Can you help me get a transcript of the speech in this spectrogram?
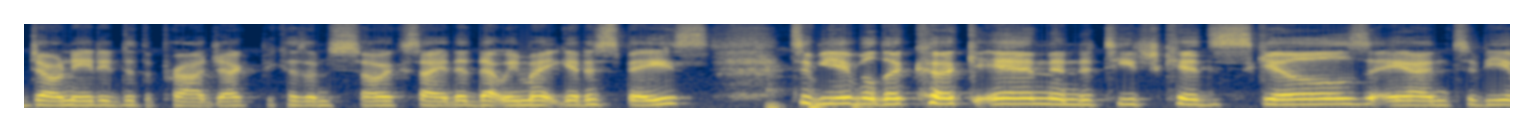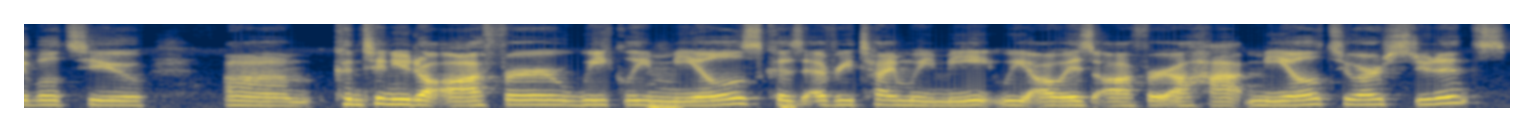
donated to the project because i'm so excited that we might get a space to be able to cook in and to teach kids skills and to be able to um, continue to offer weekly meals because every time we meet we always offer a hot meal to our students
